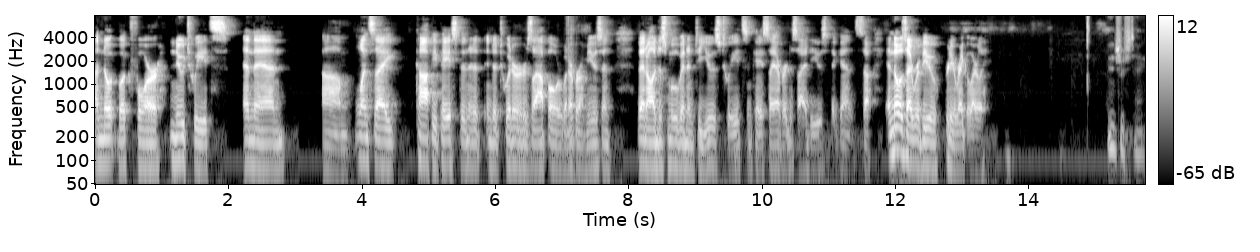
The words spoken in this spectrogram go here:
a notebook for new tweets. And then, um, once I copy paste it into Twitter or Zappo or whatever I'm using, then I'll just move it into use tweets in case I ever decide to use it again. So, and those I review pretty regularly. Interesting.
